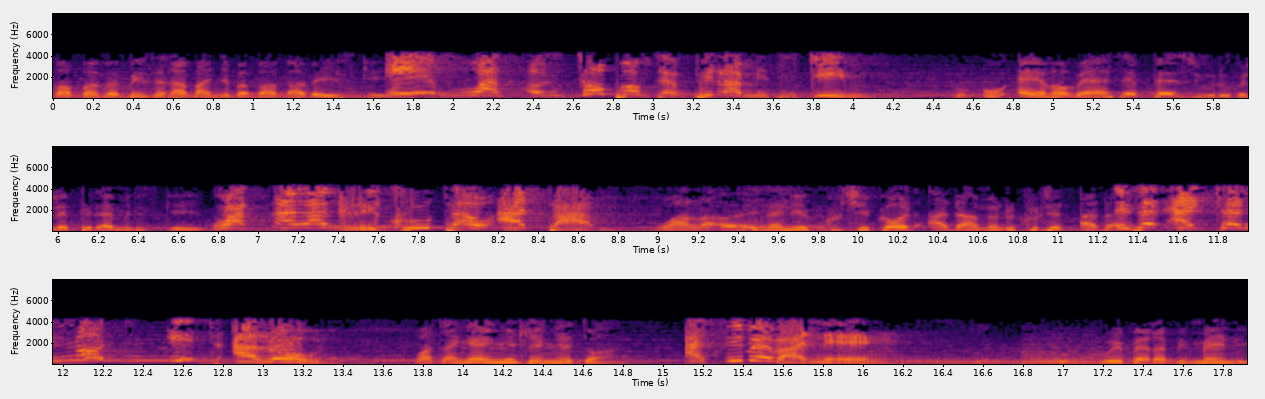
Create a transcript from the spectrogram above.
baba bebizela abanye baba- babe yiskini eve was on top of the pyramid scheme u-eva uyasephezulu kule pyramid scheme. Waqala kurecruiter u-adam. Wala and then he, she called adam and recruited adam. He said i cannot eat alone. Wathi angeke ngidle ngedwana. Asibe baningi we better be many.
